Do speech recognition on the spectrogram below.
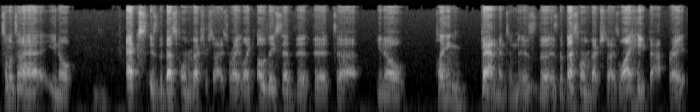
someone said you know X is the best form of exercise, right? Like oh they said that that uh, you know playing badminton is the is the best form of exercise. Well, I hate that, right?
